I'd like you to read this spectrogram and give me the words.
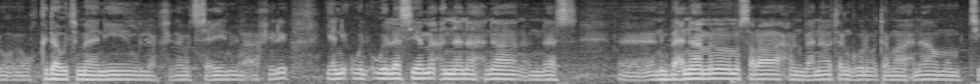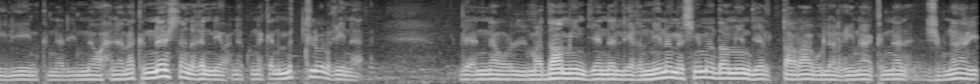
وكذا و80 ولا كذا و90 وإلى آخره. يعني ولا سيما أننا إحنا الناس آه، نبعنا من المسرح ونبعنا تنقولوا تما إحنا ممثلين كنا لأنه إحنا ما كناش تنغنيو إحنا كنا كنمثلوا الغناء. لأنه المضامين ديالنا اللي غنينا ماشي مضامين ديال الطرب ولا الغناء كنا جبنا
